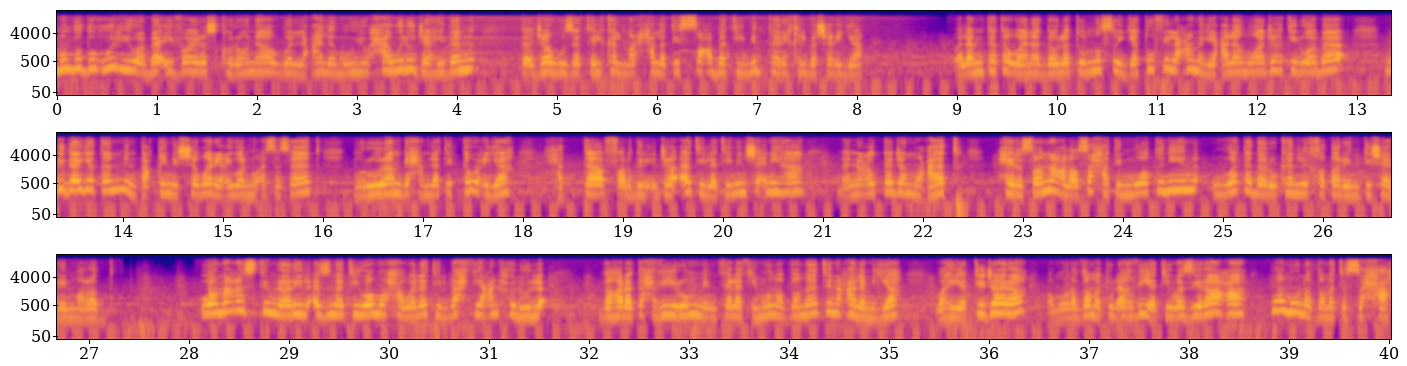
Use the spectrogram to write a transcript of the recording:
منذ ظهور وباء فيروس كورونا والعالم يحاول جاهدا تجاوز تلك المرحلة الصعبة من تاريخ البشرية. ولم تتوانى الدولة المصرية في العمل على مواجهة الوباء بداية من تعقيم الشوارع والمؤسسات مرورا بحملة التوعية حتى فرض الإجراءات التي من شأنها منع التجمعات حرصا على صحة المواطنين وتداركا لخطر انتشار المرض. ومع استمرار الأزمة ومحاولات البحث عن حلول ظهر تحذير من ثلاث منظمات عالمية وهي التجارة ومنظمة الأغذية والزراعة ومنظمة الصحة.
